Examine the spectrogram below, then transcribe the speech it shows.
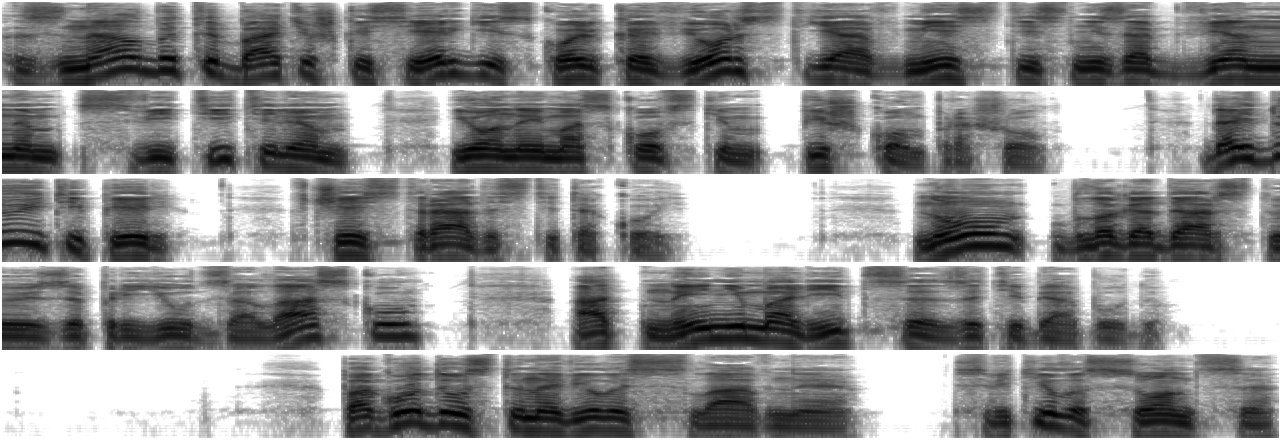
Знал бы ты, батюшка Сергий, сколько верст я вместе с незабвенным святителем Ионой Московским пешком прошел. Дойду и теперь, в честь радости такой. Ну, благодарствую за приют, за ласку, отныне молиться за тебя буду. Погода установилась славная, светило солнце,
